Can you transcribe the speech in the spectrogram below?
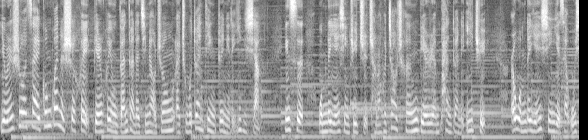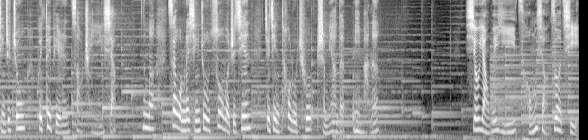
有人说，在公关的社会，别人会用短短的几秒钟来初步断定对你的印象，因此我们的言行举止常常会造成别人判断的依据，而我们的言行也在无形之中会对别人造成影响。那么，在我们的行住坐卧之间，究竟透露出什么样的密码呢？修养威仪，从小做起。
